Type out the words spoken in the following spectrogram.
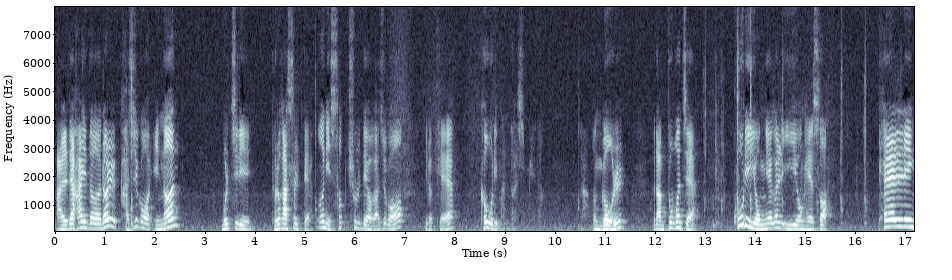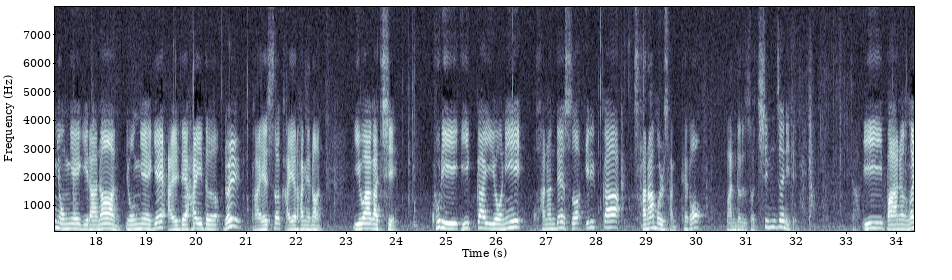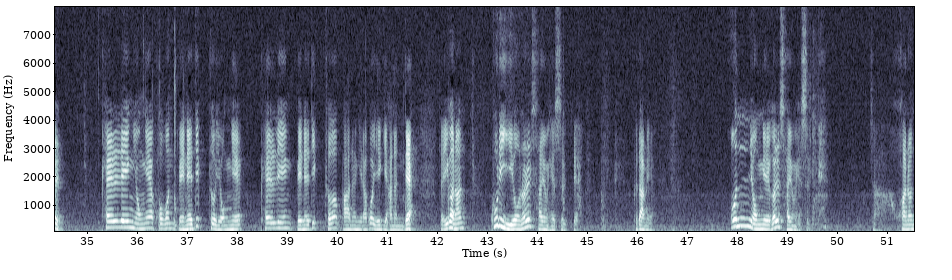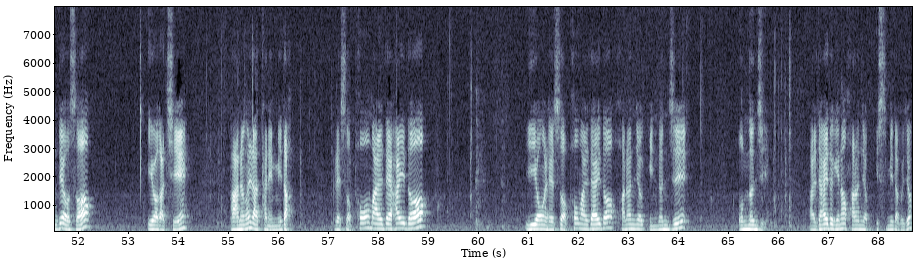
알데하이드를 가지고 있는 물질이 들어갔을 때 은이 석출되어 가지고 이렇게 거울이 만들어집니다. 자, 은거울. 그 다음 두 번째, 구리 용액을 이용해서 펠링 용액이라는 용액에 알데하이드를 가해서 가열하면은 이와 같이 구리 이가 이온이 환원돼서 일가 산화물 상태로 만들어서 침전이 됩니다. 자, 이 반응을 펠링 용액 혹은 베네딕트 용액, 펠링 베네딕트 반응이라고 얘기하는데 자, 이거는 구리 이온을 사용했을 때, 그 다음에 은 용액을 사용했을 때, 자, 환원되어서 이와 같이 반응을 나타냅니다. 그래서 포말데하이드 이용을 해서 포말데하이드 환원력 있는지 없는지 알데하이드기는 환원력 있습니다. 그죠?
